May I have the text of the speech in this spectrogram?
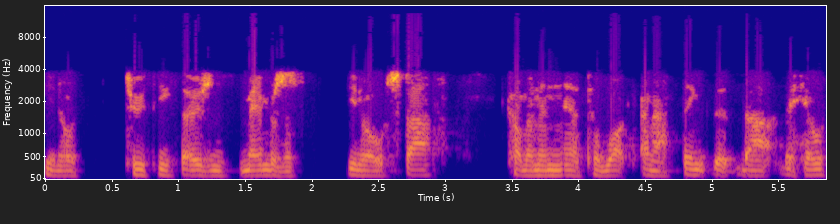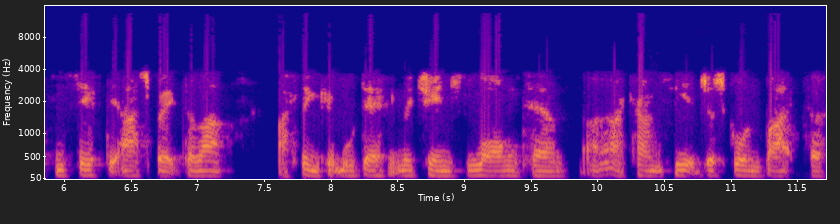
you know, two, three thousand members of, you know, staff coming in there to work. And I think that, that the health and safety aspect of that I think it will definitely change long term. I can't see it just going back to,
